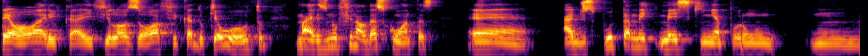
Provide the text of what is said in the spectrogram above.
teórica e filosófica do que o outro, mas no final das contas, é, a disputa mesquinha por um, um,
